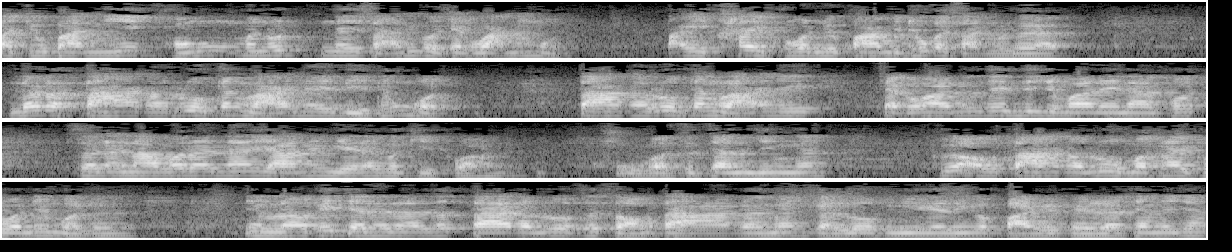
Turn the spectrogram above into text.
ปัจจุบันนี้ของมนุษย์ในสารกจักรวาลทั้งหมด ไปไข้ควรด้วยความเป็นทุกข์สัตว์หมดเลยแล้วก็ตากับรูปทั้งหลายในอดีตทั้งหมด ตากับรูปทั้งหลายในจักรวาลนู้นที่จะมาในอนาคตส่วนอนาวรณญาณไม่มีอะไรมากีดขวางโอ้โหสัจจจริงนะคือเอาตากับรูปมาไข้ควรได้หมดเลยอย่างเราพิจารณาตากับรูปสักสองตากันไหมกับรูปนี้กันนี้ก็ไปไปเป็นแล้วใช่ไหมจ๊ะ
